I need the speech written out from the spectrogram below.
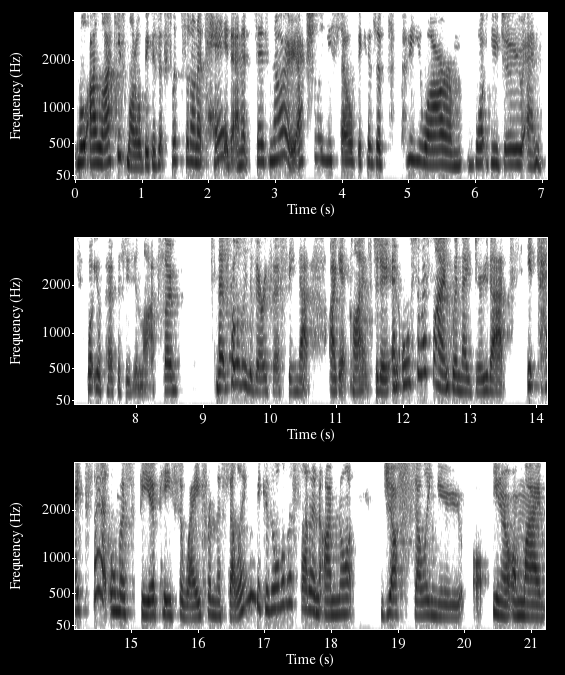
well, I like his model because it flips it on its head and it says, no, actually, you sell because of who you are and what you do and what your purpose is in life. So that's probably the very first thing that I get clients to do. And also, I find when they do that, it takes that almost fear piece away from the selling because all of a sudden I'm not just selling you, you know, on my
